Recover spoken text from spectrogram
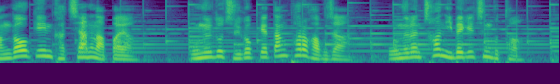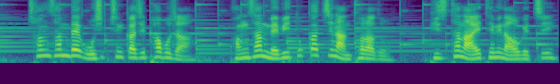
반가워 게임 같이 하는 아빠야. 오늘도 즐겁게 땅 파러 가보자. 오늘은 1201층부터 1350층까지 파보자. 광산 맵이 똑같진 않더라도 비슷한 아이템이 나오겠지?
